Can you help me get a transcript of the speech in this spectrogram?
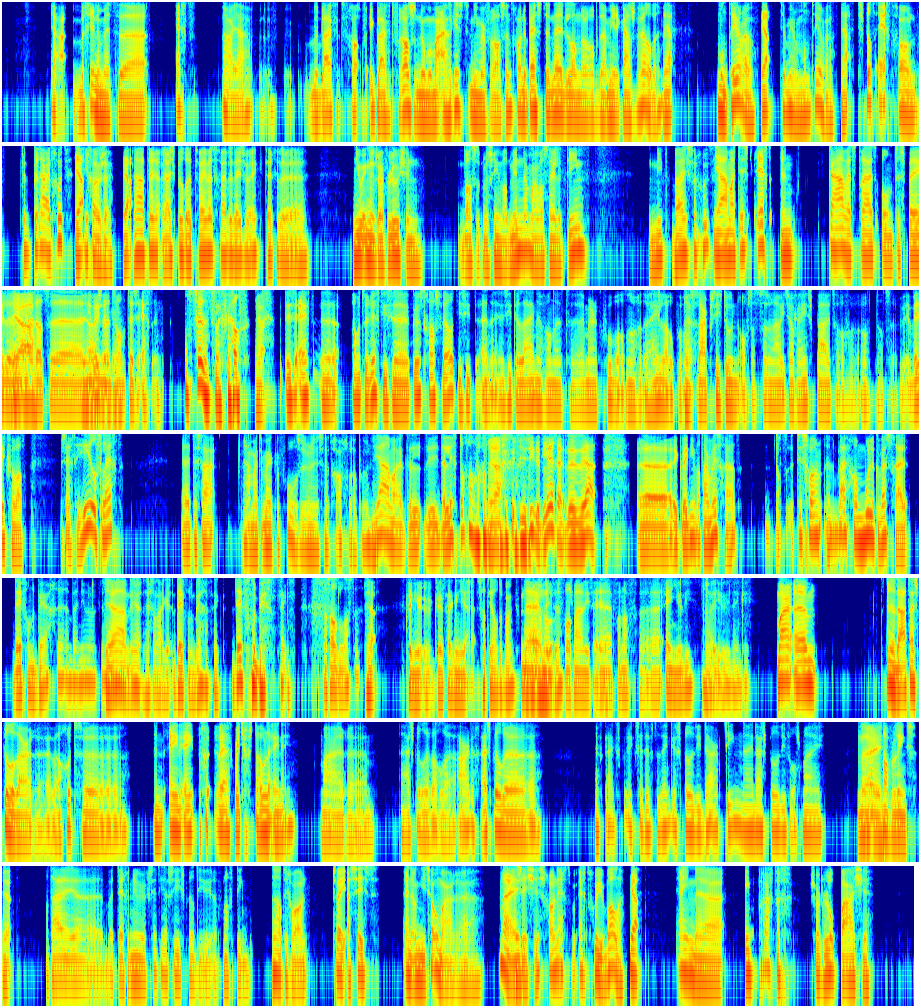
Ja, we beginnen met eh, echt, nou ja, we blijven het verra- ik blijf het verrassend noemen, maar eigenlijk is het niet meer verrassend. Gewoon de beste Nederlander op de Amerikaanse velden. Ja. Montero. Ja. Jamir Montero. Ja. Die speelt echt gewoon verdraaid goed, Ja. die gozer. Ja. tegen, hij speelde twee wedstrijden deze week. Tegen de New England Revolution was het misschien wat minder, maar was het hele team niet bijster goed. Ja, maar het is echt een K-wedstrijd om te spelen Ja. bij dat eh New England. zeker. Want het is echt een ontzettend slecht veld. Ja. Het is echt een amateuristisch eh, kunstgrasveld. Je ziet, en, eh, je ziet de lijnen van het American voetbal er nog doorheen lopen. Wat Ja. ze daar precies doen. Of dat ze er nou iets overheen spuiten. Of, of dat, weet ik veel wat. Het is echt heel slecht. Het is daar, Ja, maar het American voetbalseizoen is het afgelopen. of niet? ja, maar er, ligt toch nog wat. Ja. je ziet het liggen. Dus ja, ik weet niet wat daar misgaat. Dat, het, is gewoon, het blijft gewoon moeilijke wedstrijden. Dave van den Berg eh, bij New York. Ja, ja, gelijk. Dave van den Berg effect. Dave van den Berg. dat is altijd lastig. Ik weet, niet, ik weet eigenlijk niet, zat hij al op de bank? Volgens Nee, mij nog niet, volgens mij nog niet. Eh, Ja. vanaf eh 1 juli, 2 Ja. juli denk ik. Maar ehm, inderdaad, hij speelde daar eh, wel goed. Eh, een 1-1, ge- eigenlijk een beetje gestolen 1-1. Maar eh, hij speelde wel eh, aardig. Hij speelde, even kijken, ik zit even te denken, speelde hij daar op 10? Nee, daar speelde hij volgens mij vanaf, Nee, vanaf links. Ja. Want hij, eh, bij, tegen New York City FC speelde hij eh, vanaf 10. dan had hij gewoon twee assists. En ook niet zomaar eh Nee, assistjes. Gewoon echt, echt goede ballen. Ja. Een, eh, een prachtig soort loppaasje. Een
